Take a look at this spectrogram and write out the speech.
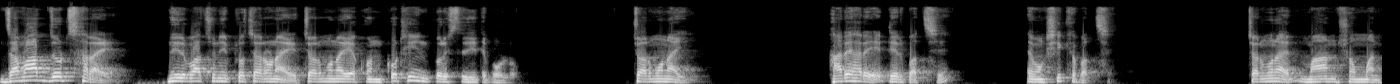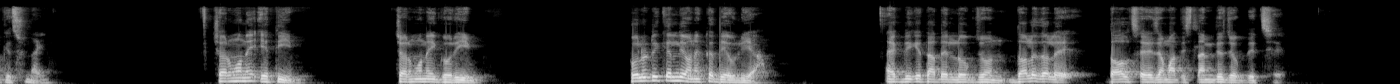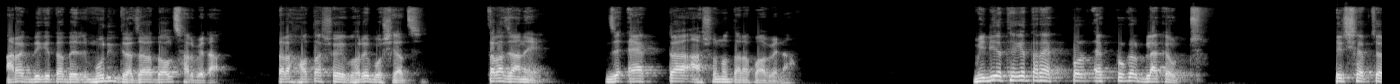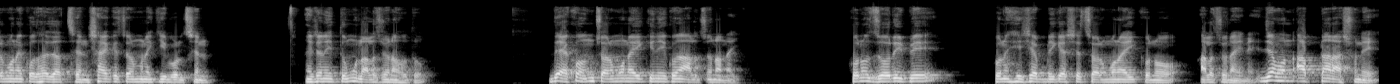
জামাত জোট ছাড়াই নির্বাচনী প্রচারণায় চরমনাই এখন কঠিন পরিস্থিতিতে পড়ল। চরমনাই হারে হারে টের পাচ্ছে এবং শিক্ষা পাচ্ছে। চরমনায়ের মান সম্মান কিছু নাই। চরমনাই এতিম, চরমনাই গরিব। পলিটিক্যালি অনেকটা দেউলিয়া। একদিকে তাদের লোকজন দলে দলে দল ছেড়ে জামাত ইসলামীতে যোগ দিচ্ছে। আর একদিকে তাদের মুরিদরা যারা দল ছাড়বে না, তারা হতাশ হয়ে ঘরে বসে আছে। তারা জানে যে একটা আসনও তারা পাবে না। মিডিয়া থেকে তারা এক প্রকার ব্ল্যাক আউট পীর সাহেব চরমনে কোথায় যাচ্ছেন শাহেকে চরমনে কি বলছেন, এটা নিয়ে তুমুল আলোচনা হতো। কিন্তু এখন চরমনাইকে নিয়ে কোনো আলোচনা নাই। কোনো জরিপে, কোনো হিসাব নিকাশে চরমনাই কোনো আলোচনাই নেই। যেমন আপনার আসনে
